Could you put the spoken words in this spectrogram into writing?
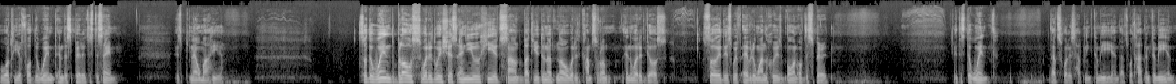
word here for the wind and the spirit is the same. It's pneuma here. So the wind blows where it wishes, and you hear its sound, but you do not know where it comes from and where it goes. So it is with everyone who is born of the Spirit. It is the wind. That's what is happening to me, and that's what happened to me, and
